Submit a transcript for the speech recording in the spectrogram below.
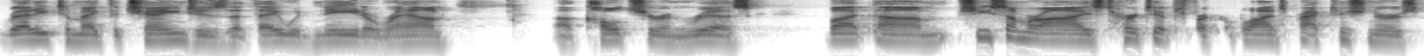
ready to make the changes that they would need around uh, culture and risk. But um, she summarized her tips for compliance practitioners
